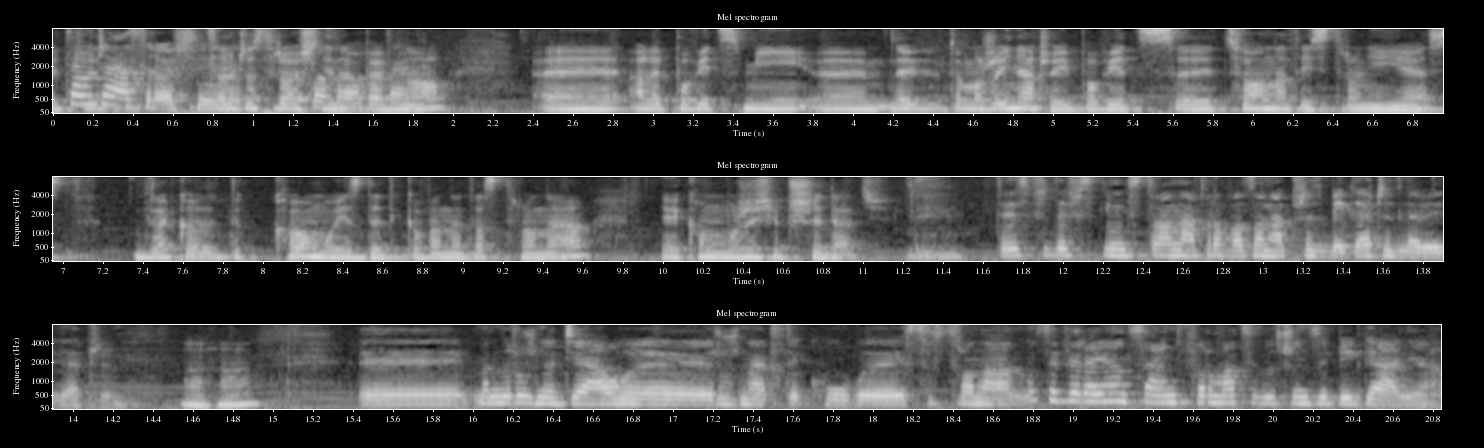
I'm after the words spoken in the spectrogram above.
y, Cały czas rośnie. Cały czas rośnie na pewno. Y, Ale powiedz mi, y, to może inaczej, powiedz, co na tej stronie jest, dla komu jest dedykowana ta strona, komu może się przydać. To jest przede wszystkim strona prowadzona przez biegaczy dla biegaczy. Mhm. Mamy różne działy, różne artykuły. Jest to strona no, zawierająca informacje dotyczące biegania.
